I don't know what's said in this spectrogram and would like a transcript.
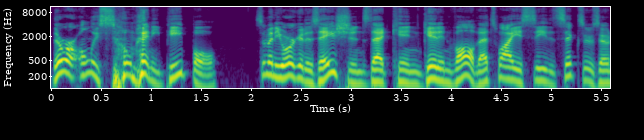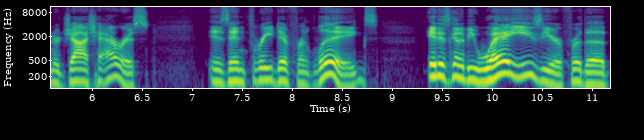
there are only so many people, so many organizations that can get involved. That's why you see the Sixers owner Josh Harris is in three different leagues. It is going to be way easier for the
